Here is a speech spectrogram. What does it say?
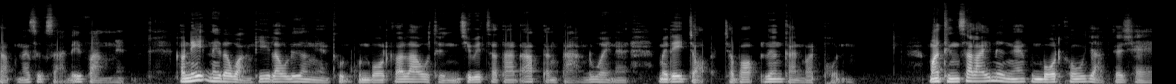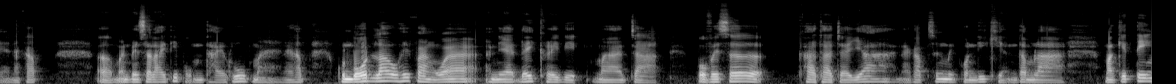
กับนักศึกษาได้ฟังเนี่ย คราวนี้ในระหว่างที่เล่าเรื่องเนี่ยคุณคุณโบ๊ทก็เล่าถึงชีวิตสตาร์ทอัพต่างๆ ด้วยนะ ไม่ได้เจาะเฉพาะเรื่องการวัดผล มาถึงสไลด์หนึ่งนะคุณโบ๊ทเขาอยากจะแชร์นะครับเออมันเป็นสไลด์ที่ผมถ่ายรูปมานะครับ คุณโบ๊ทเล่าให้ฟังว่าอันเนี้ยได้เครดิตมาจาก Professor Kartajaya นะครับ ซึ่งเป็นคนที่เขียนตำรา marketing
